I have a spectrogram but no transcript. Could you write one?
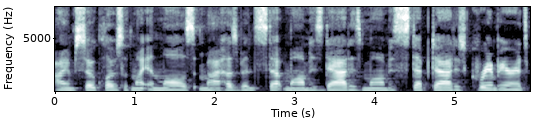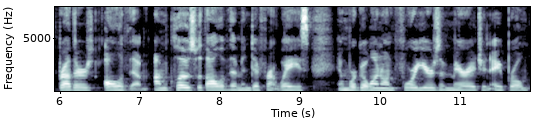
I am so close with my in laws, my husband's stepmom, his dad, his mom, his stepdad, his grandparents, brothers, all of them. I'm close with all of them in different ways, and we're going on four years of marriage in April.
